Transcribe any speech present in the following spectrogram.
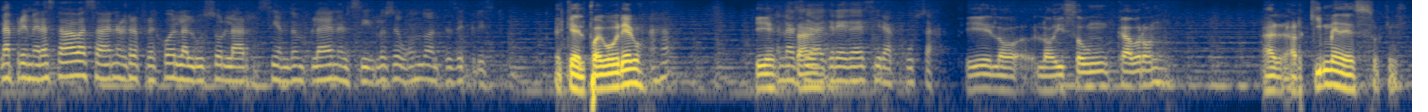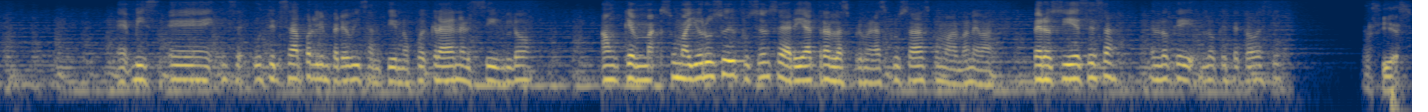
La primera estaba basada en el reflejo de la luz solar, siendo empleada en el siglo II antes de Cristo. Es que el fuego griego. Ajá. Sí, En la está- ciudad griega de Siracusa. sí, lo, lo hizo un cabrón. Ar- Arquímedes. Eh, bis- eh, utilizada por el Imperio Bizantino. Fue creada en el siglo, aunque ma- su mayor uso y difusión se daría tras las primeras cruzadas como arma naval. Pero sí es esa, es lo que, lo que te acabo de decir, Así es.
